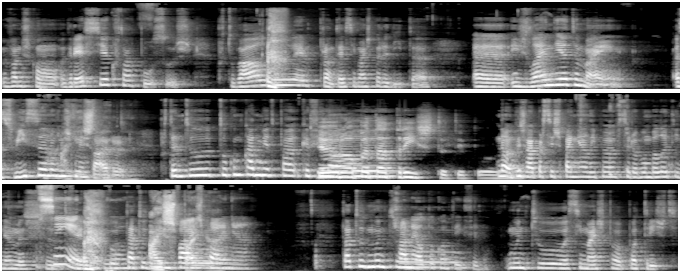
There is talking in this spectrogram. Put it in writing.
vamos com a Grécia cortar pulsos, Portugal é, pronto, é assim mais paradita, a Islândia também, a Suíça não vamos Ai, comentar. Islândia. Portanto, estou com um bocado de medo para que A afinal. Europa uh, está triste, tipo. não, depois vai aparecer Espanha ali para ser a bomba latina, mas Sim, é de resto, tipo- está tudo Ai, muito, Vai, Espanha. Espanha. está tudo muito Chanel, estou contigo, filho. Muito assim mais para, para o triste.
